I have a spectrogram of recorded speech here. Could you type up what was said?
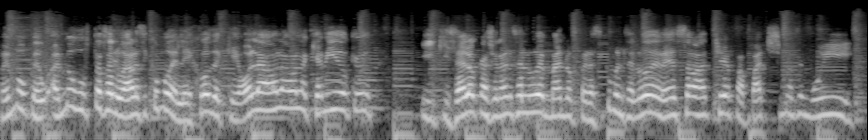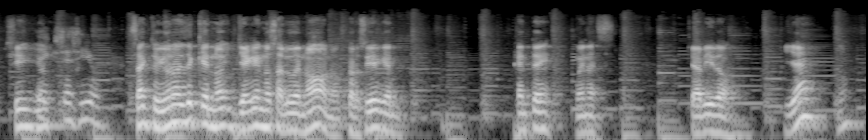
A mí, me, a mí me gusta saludar así como de lejos, de que hola, hola, hola, ¿qué ha habido? ¿Qué y quizá el ocasional saludo de mano, pero así como el saludo de beso, H, papacho, se me hace muy excesivo. Exacto, yo no es de que no llegue y no salude, no, no, pero sí de que gente, buenas, ¿qué ha habido? Y ya, ¿no?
